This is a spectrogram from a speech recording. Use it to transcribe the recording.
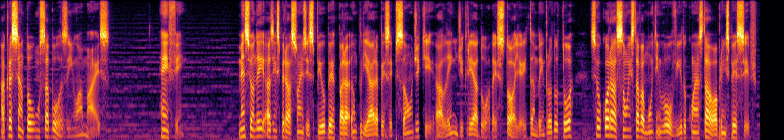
acrescentou um saborzinho a mais. Enfim, mencionei as inspirações de Spielberg para ampliar a percepção de que, além de criador da história e também produtor, seu coração estava muito envolvido com esta obra em específico.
